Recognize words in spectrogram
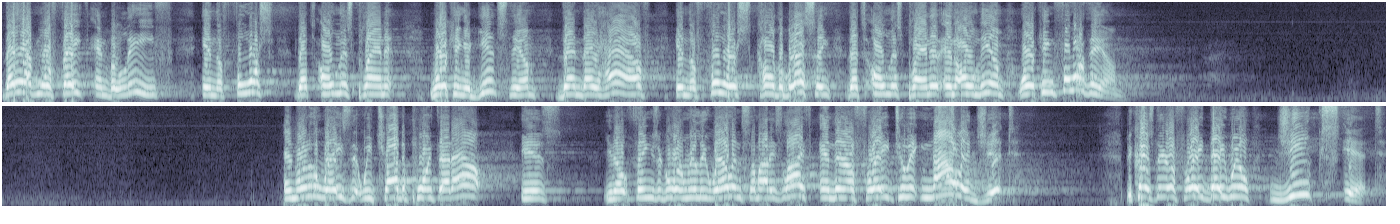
They have more faith and belief in the force that's on this planet working against them than they have in the force called the blessing that's on this planet and on them working for them. And one of the ways that we've tried to point that out is, you know, things are going really well in somebody's life and they're afraid to acknowledge it because they're afraid they will jinx it.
